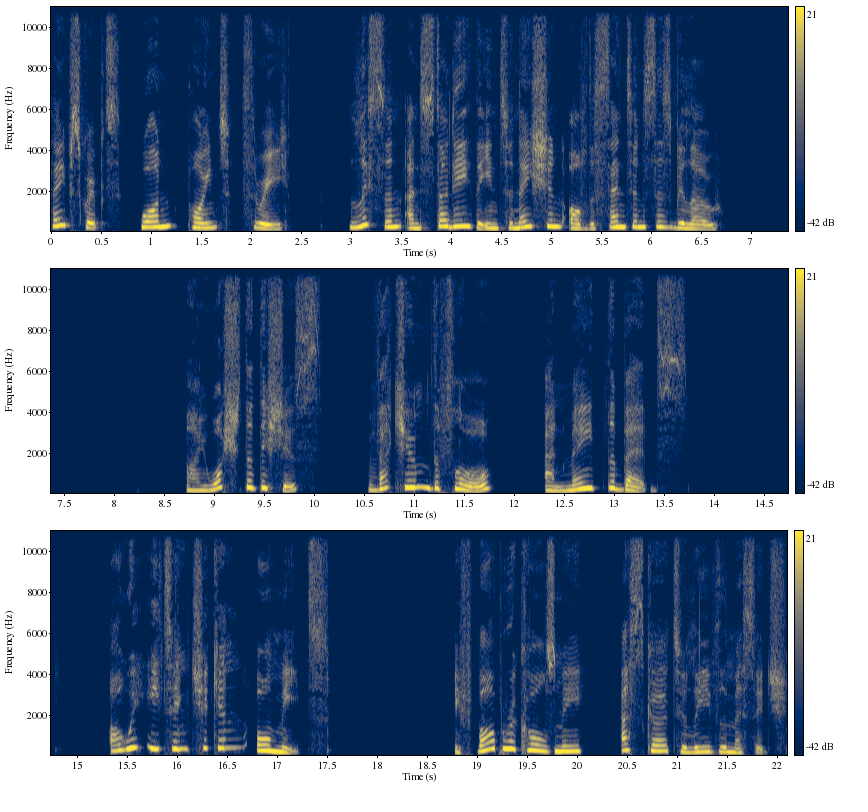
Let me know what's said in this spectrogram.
Tape script 1.3 Listen and study the intonation of the sentences below. I washed the dishes, vacuumed the floor, and made the beds. Are we eating chicken or meat? If Barbara calls me, ask her to leave the message.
